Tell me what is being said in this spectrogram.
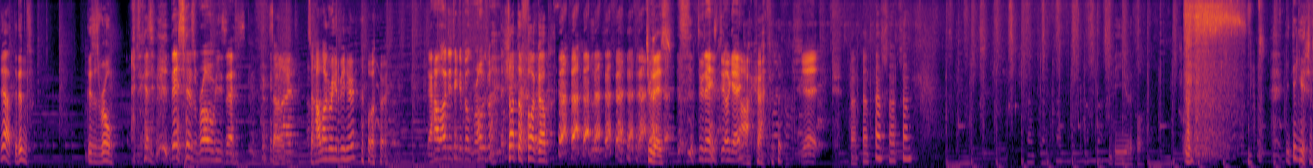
Yeah, they didn't. This is Rome. this is Rome, he says. So, so how long are we gonna be here? Yeah, how long did it take to build Rome? Shut the fuck up. Two days. Two days, two, okay. Ah, crap. Shit. Beautiful. You think you Yes,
